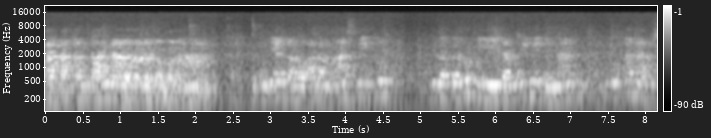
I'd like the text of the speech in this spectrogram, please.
ratakan tanah. Ratakan tanah. Nah, kemudian kalau alam asli itu bila perlu didampingi dengan dulu kan harus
